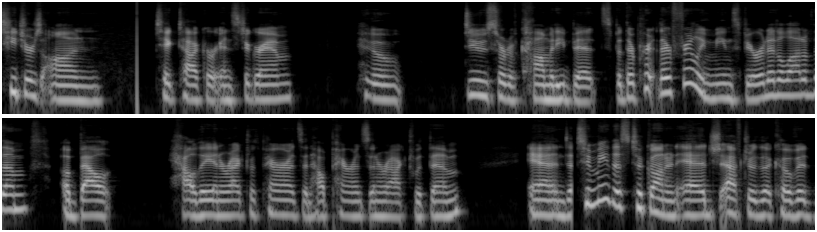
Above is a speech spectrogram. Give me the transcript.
teachers on TikTok or Instagram who do sort of comedy bits, but they're pre- they're fairly mean-spirited a lot of them about how they interact with parents and how parents interact with them. And to me this took on an edge after the COVID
